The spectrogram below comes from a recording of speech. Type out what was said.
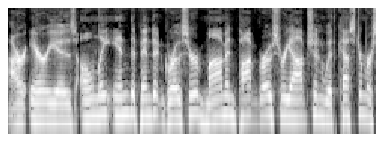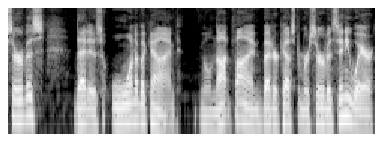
Our area's only independent grocer, mom and pop grocery option with customer service that is one of a kind. You'll not find better customer service anywhere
